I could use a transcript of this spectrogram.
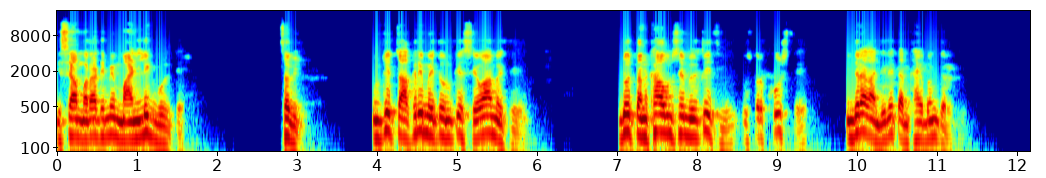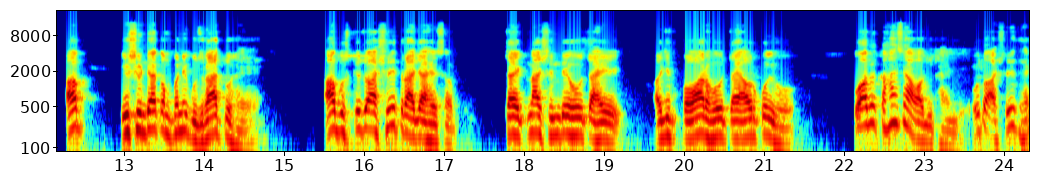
जिसे आप मराठी में मांडलिक बोलते हैं। सभी। उनकी चाकरी में थे उनकी सेवा में थे। जो तनख्वाह उनसे मिलती थी उस पर खुश थे। इंदिरा गांधी ने तनख्वाहें बंद कर दी। अब ईस्ट इंडिया कंपनी गुजरात तो है। अब उसके जो आश्रित राजा है सब चाहे एकनाथ शिंदे हो चाहे अजित पवार हो चाहे और कोई हो वो अभी कहाँ से आवाज़ उठाएँगे? वो तो आश्रित है।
